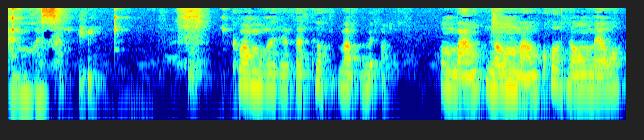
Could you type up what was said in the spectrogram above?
다 먹었어. 그만 먹어야 될 것 같아. 막, 매, 많, 너무 많고 너무 매워.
